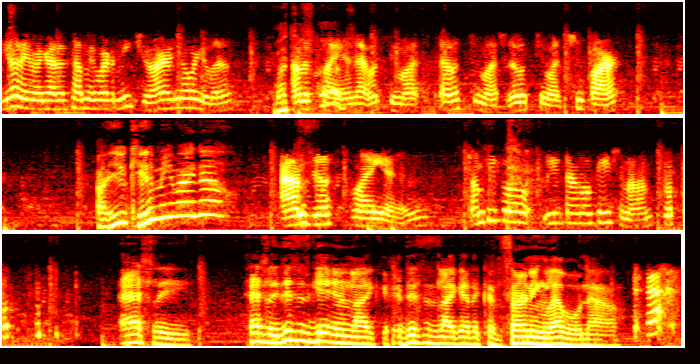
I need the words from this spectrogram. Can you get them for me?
You don't even got to tell me where to meet you. I already know where you live. What I'm just fuck? playing. That was too much. That was too much. It was too much. Too far. Are you kidding me right now? I'm just playing. Some people leave their location on. Ashley, Ashley, this is getting like this is like at a concerning level now.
